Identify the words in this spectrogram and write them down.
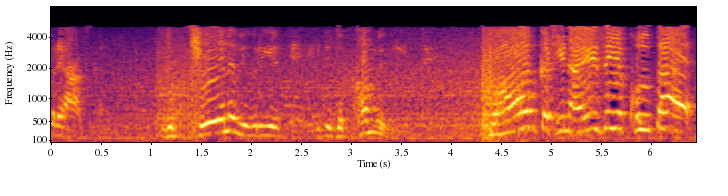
प्रयास कर विवरीत दुखम विवरीत बहुत कठिनाई से ये खुलता है।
